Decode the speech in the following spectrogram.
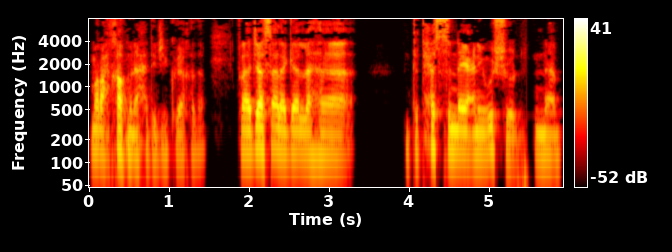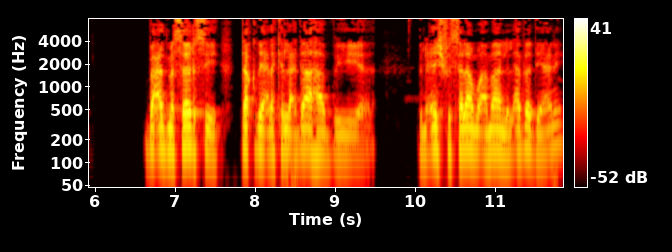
ما راح تخاف من أحد يجيك وياخذها. فجاء سأله قال له أنت تحس إنه يعني وشو؟ إنه بعد ما سيرسي تقضي على كل أعدائها بنعيش في سلام وأمان للأبد يعني؟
